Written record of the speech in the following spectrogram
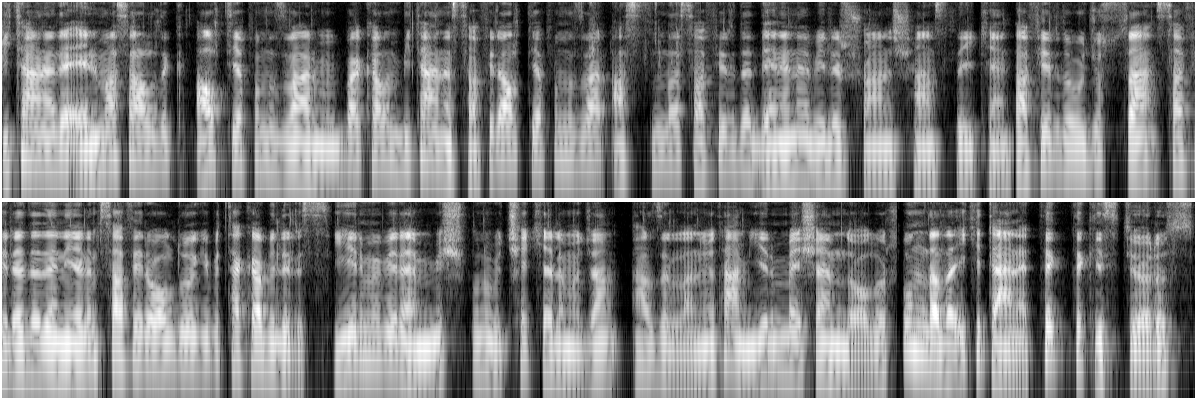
bir tane de elmas aldık. Altyapımız var mı? Bir bakalım bir tane safir altyapımız var. Aslında safir de denenebilir şu an şanslıyken. Safir de ucuzsa safire de deneyelim. Safir olduğu gibi takabiliriz. 21 emmiş. Bunu bir çekelim hocam. Hazırlanıyor. Tamam 25 em de olur. Bunda da iki tane tık tık istiyoruz.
